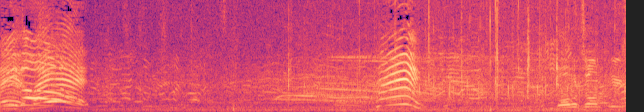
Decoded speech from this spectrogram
Lay it, lay it. Forwards on, please.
